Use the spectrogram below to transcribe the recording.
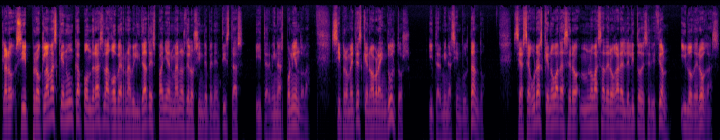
Claro, si proclamas que nunca pondrás la gobernabilidad de España en manos de los independentistas y terminas poniéndola, si prometes que no habrá indultos y terminas indultando, si aseguras que no, vas a derogar el delito de sedición y lo derogas,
